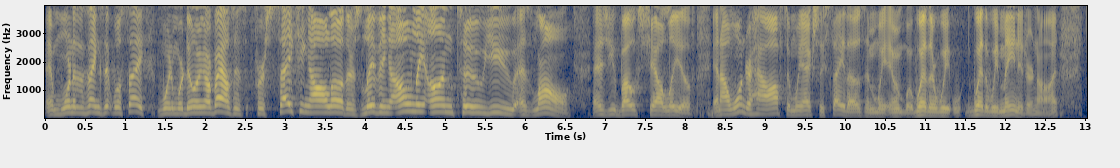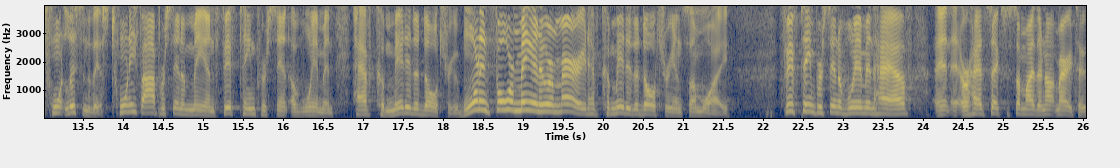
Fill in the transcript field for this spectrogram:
and one of the things that we'll say when we're doing our vows is forsaking all others, living only unto you as long as you both shall live. And I wonder how often we actually say those and, we, and whether, we, whether we mean it or not. Tw- listen to this 25% of men, 15% of women have committed adultery. One in four men who are married have committed adultery in some way. 15% of women have and, or had sex with somebody they're not married to.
